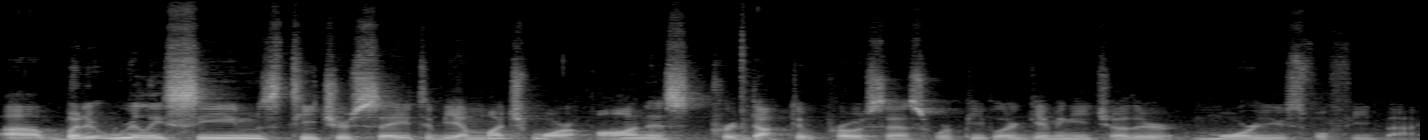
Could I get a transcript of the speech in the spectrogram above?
uh, but it really seems, teachers say, to be a much more honest, productive process where people are giving each other more useful feedback.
